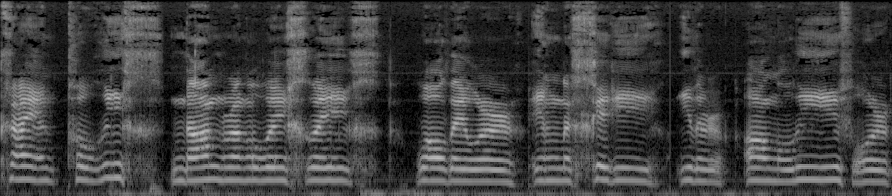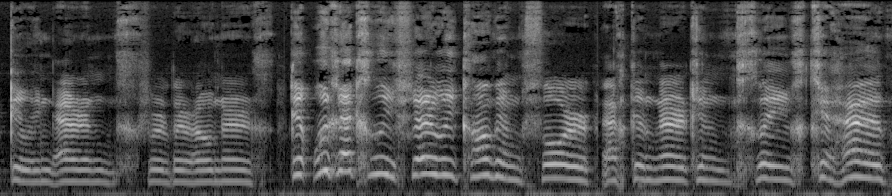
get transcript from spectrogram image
try and police non runaway slaves while they were in the city either on leave or doing errands for their owners. It was actually fairly common for African American slaves to have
